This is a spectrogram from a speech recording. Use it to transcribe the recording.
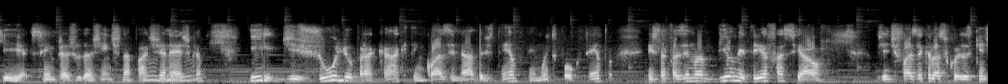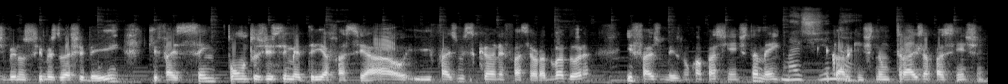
que sempre ajuda a gente na parte uhum. genética. E de julho para cá, que tem quase nada de tempo, tem muito pouco tempo, a gente está fazendo uma biometria facial. A gente faz aquelas coisas que a gente vê nos filmes do FBI, que faz 100 pontos de simetria facial e faz um scanner facial da doadora e faz o mesmo com a paciente também. Imagina. É claro que a gente não traz a paciente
